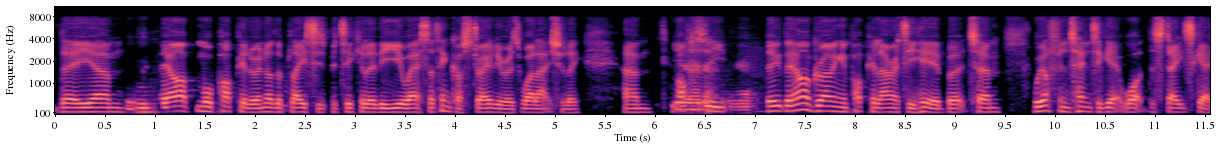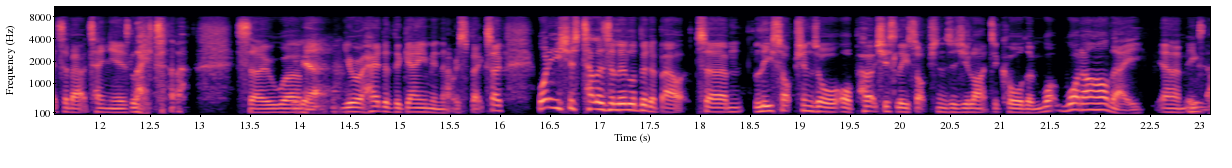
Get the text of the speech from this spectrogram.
they um, mm-hmm. they are more popular in other places, particularly the US. I think Australia as well, actually. Um, yeah, obviously, yeah. they they are growing in popularity here, but um, we often tend to get what the states gets about ten years later. so um, yeah. you're ahead of the game in that respect. So why don't you just tell us a little bit about um, lease options or, or purchase lease options, as you like to call them? What what are they um, mm-hmm.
